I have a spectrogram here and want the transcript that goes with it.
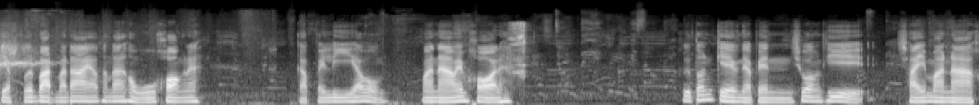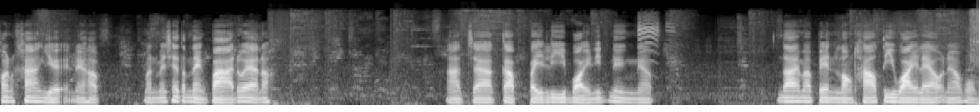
เก็บเฟิร์สบัตมาได้ครับทางด้านของวูคองนะ กลับไปรีครับผม มานาไม่พอนะ คือต้นเกมเนี่ยเป็นช่วงที่ใช้มานาค่อนข้างเยอะนะครับ มันไม่ใช่ตำแหน่งป่าด้วยอะเนาะอาจจะกลับไปรีบ่อยนิดนึงนะครับ ได้มาเป็นรองเท้าตีไวแล้วนะครับผม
